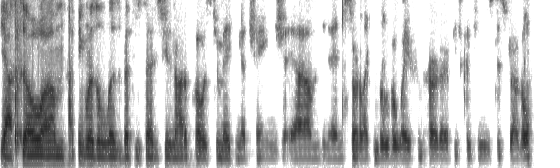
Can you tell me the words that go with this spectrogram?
Yeah, so um, I think it was Elizabeth who said she's not opposed to making a change um, and sort of like move away from Huerter if he continues to struggle.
